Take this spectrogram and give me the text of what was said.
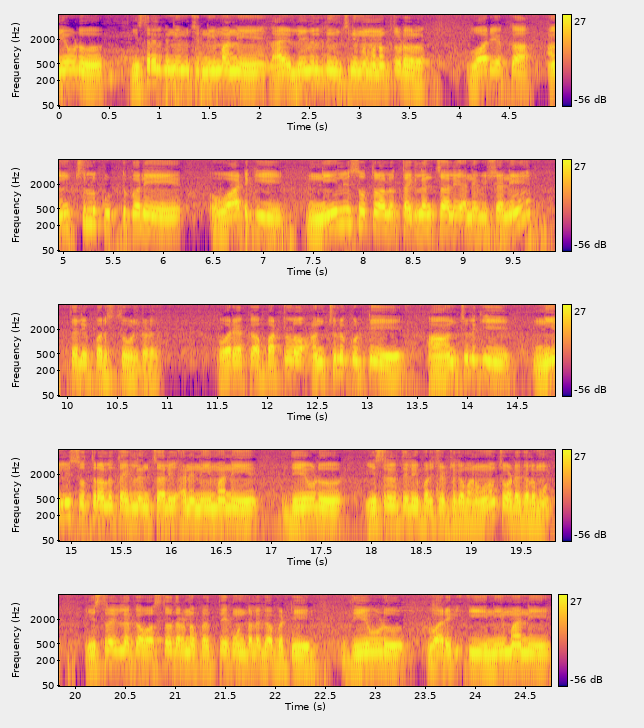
దేవుడు ఇస్రాయల్కి నియమించిన నియమాన్ని లేవీలకు నియమించిన నియమాన్ని మనం చూడగలం. వారి యొక్క అంచులు కుట్టుకొని వాటికి నీలి సూత్రాలు తగిలించాలి అనే విషయాన్ని తెలియపరుస్తూ ఉంటాడు. వారి యొక్క బట్టలో అంచులు కుట్టి ఆ అంచులకి నీలి సూత్రాలు తగిలించాలి అనే నియమాన్ని దేవుడు ఇస్రాయల్ తెలియపరిచినట్లుగా మనము చూడగలము. ఇస్రాయల్ యొక్క వస్త్రధరణ ప్రత్యేకం ఉండాలి కాబట్టి దేవుడు వారికి ఈ నియమాన్ని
